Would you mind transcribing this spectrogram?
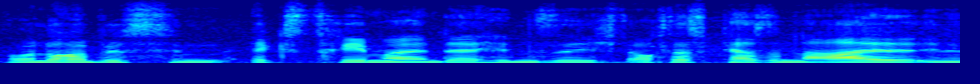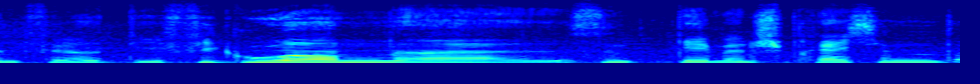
aber noch ein bisschen extremer in der Hinsicht. Auch das Personal in den Filmen, die Figuren äh, sind dementsprechend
